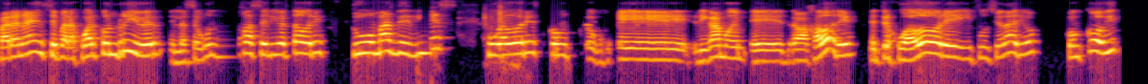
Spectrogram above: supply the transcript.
Paranaense para jugar con River en la segunda fase de Libertadores tuvo más de 10 jugadores con, eh, digamos, eh, trabajadores, entre jugadores y funcionarios, con COVID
